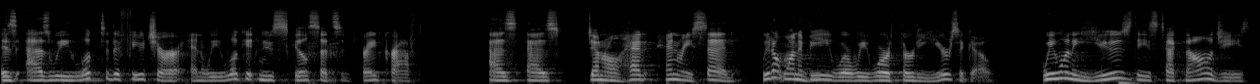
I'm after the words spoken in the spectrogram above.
is as we look to the future and we look at new skill sets in tradecraft, as, as General Henry said, we don't want to be where we were 30 years ago. We want to use these technologies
